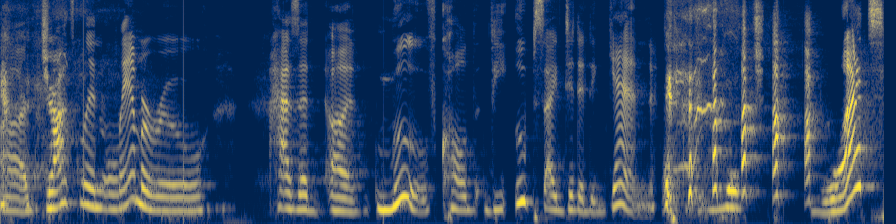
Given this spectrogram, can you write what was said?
uh, Jocelyn Lamoureux has a, a, move called the "Oops, I Did It Again," which what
